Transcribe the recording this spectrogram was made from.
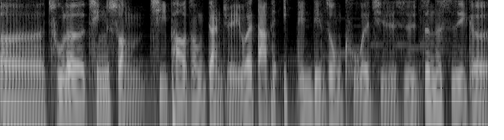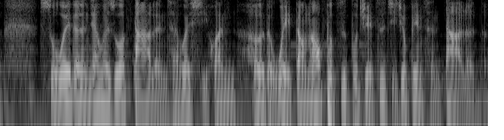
呃，除了清爽气泡这种感觉以外，搭配一点点这种苦味，其实是真的是一个所谓的人家会说大人才会喜欢喝的味道。然后不知不觉自己就变成大人了，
